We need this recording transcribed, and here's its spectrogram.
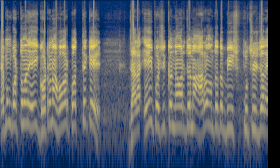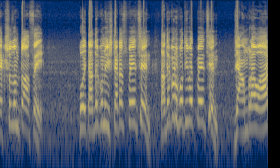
এবং বর্তমানে এই ঘটনা হওয়ার পর থেকে যারা এই প্রশিক্ষণ নেওয়ার জন্য আরও অন্তত বিশ, পঁচিশ জন, একশো জন তো আছে। কই, তাদের কোনো স্ট্যাটাস পেয়েছেন? তাদের কোনো প্রতিবাদ পেয়েছেন? যে আমরাও আর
